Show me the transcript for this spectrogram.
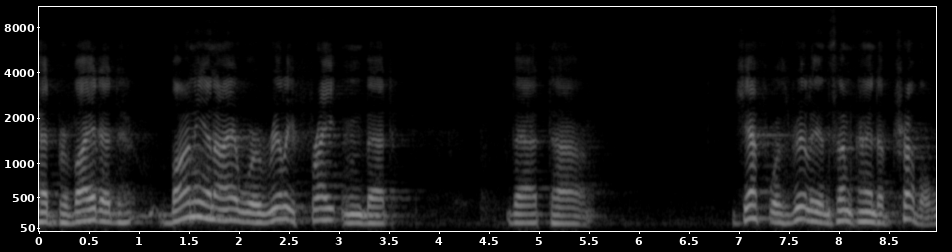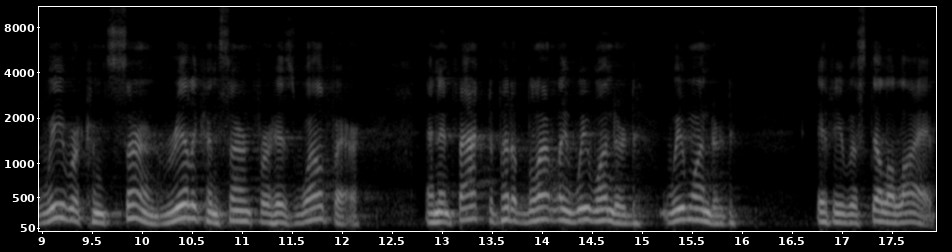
had provided, Bonnie and I were really frightened that that uh, Jeff was really in some kind of trouble. We were concerned, really concerned for his welfare, and in fact, to put it bluntly, we wondered we wondered if he was still alive.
